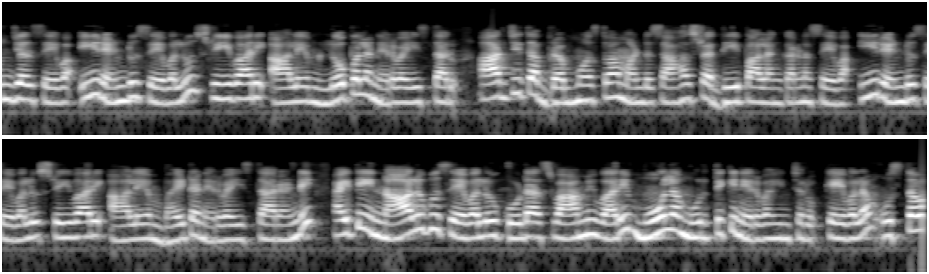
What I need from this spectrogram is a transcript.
ఊంజల్ సేవ ఈ రెండు సేవలు శ్రీవారి ఆలయం లోపల నిర్వహిస్తారు. ఆర్జిత బ్రహ్మోత్సవం అండ్ సహస్ర దీపాలంకరణ సేవ ఈ రెండు సేవలు శ్రీవారి ఆలయం బయట నిర్వహిస్తారండి. అయితే ఈ నాలుగు సేవలు కూడా స్వామివారి మూలమూర్తికి నిర్వహించరు. కేవలం ఉత్సవ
